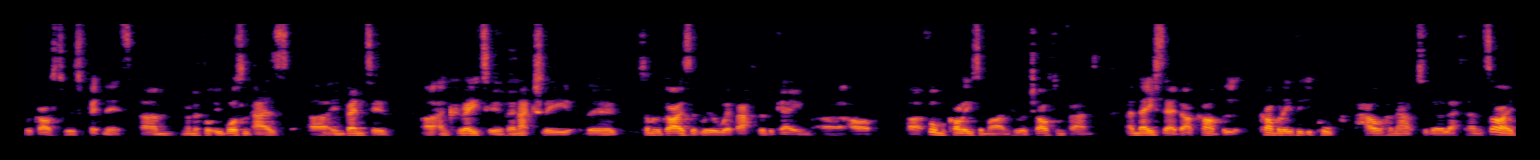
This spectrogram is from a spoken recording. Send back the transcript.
regards to his fitness, um, and I thought he wasn't as uh, inventive uh, and creative. And actually, the some of the guys that we were with after the game uh, are uh, former colleagues of mine who are Charlton fans, and they said, "I can't believe can't believe that you pulled Hourihane out to the left hand side,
